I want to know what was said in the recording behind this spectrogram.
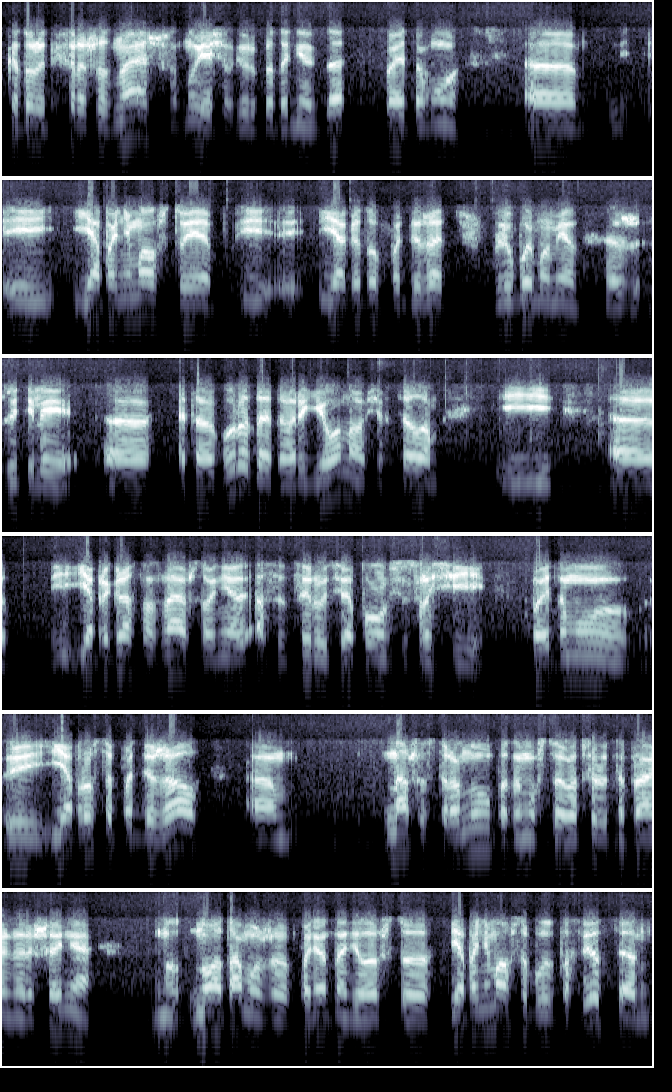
который ты хорошо знаешь. Ну, я сейчас говорю про Донецк, да, поэтому э, и я понимал, что я, и, я готов поддержать в любой момент жителей э, этого города, этого региона вообще в целом. И, э, и я прекрасно знаю, что они ассоциируют себя полностью с Россией. Поэтому я просто поддержал э, нашу страну, потому что абсолютно правильное решение – ну, ну а там уже, понятное дело, что я понимал, что будут последствия.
